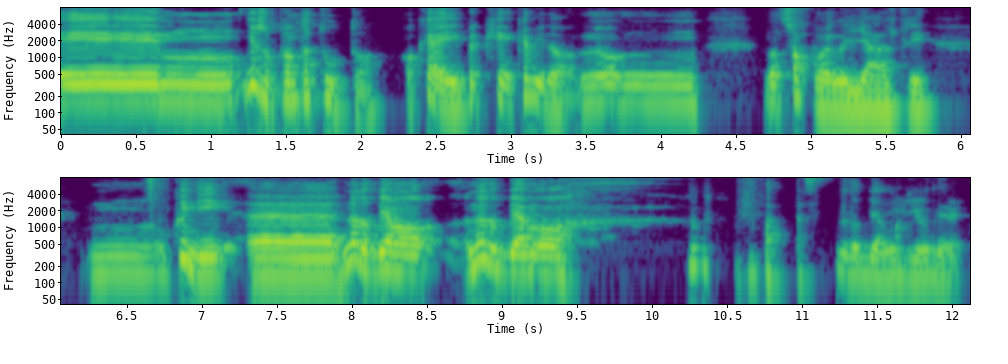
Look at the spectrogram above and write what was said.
e, ehm, io sono pronto a tutto, ok? Perché, capito, non, non so come quegli altri. Mm, quindi eh, noi dobbiamo, noi dobbiamo noi dobbiamo chiudere,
